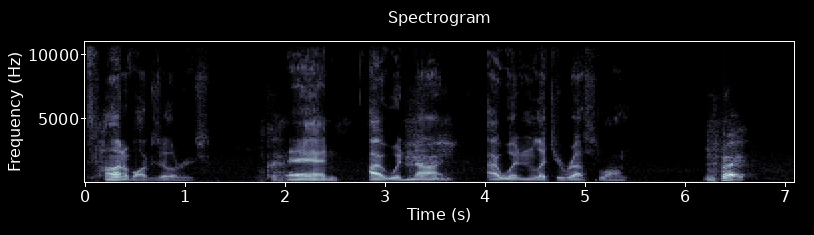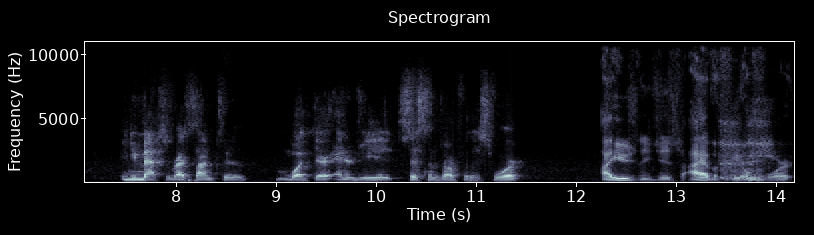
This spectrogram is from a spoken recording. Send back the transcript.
ton of auxiliaries. Okay. and I would not, I wouldn't let you rest long. Right. And you match the rest time to what their energy systems are for the sport. I usually just, I have a feel for it.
